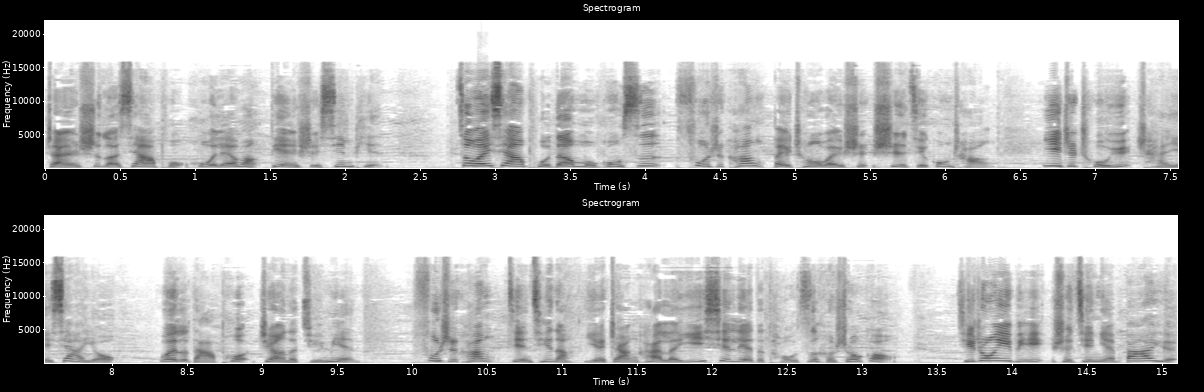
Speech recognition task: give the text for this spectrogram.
展示了夏普互联网电视新品。作为夏普的母公司，富士康被称为是世界工厂，一直处于产业下游。为了打破这样的局面，富士康近期呢也展开了一系列的投资和收购，其中一笔是今年八月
